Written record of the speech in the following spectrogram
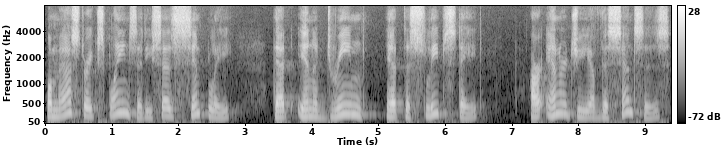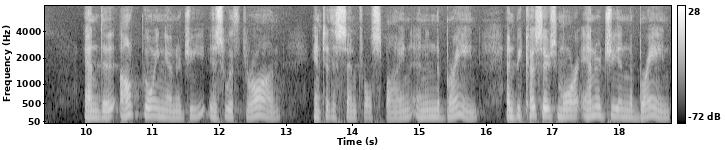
Well, Master explains it. He says simply that in a dream at the sleep state, our energy of the senses and the outgoing energy is withdrawn into the central spine and in the brain. And because there's more energy in the brain,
